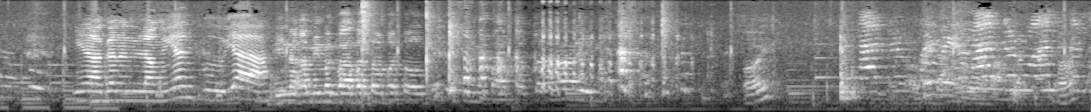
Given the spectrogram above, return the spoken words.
Ginaganon lang yan, kuya. Hindi na kami magbabato-bato. Kasi napapatay. Oy? Ha? Sige.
